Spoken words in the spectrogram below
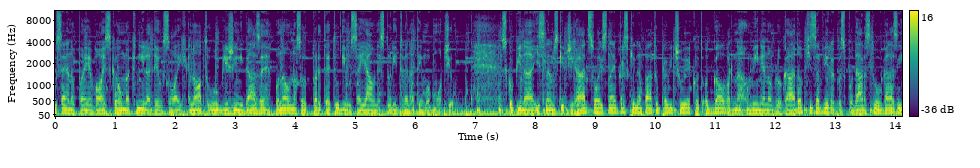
vseeno pa je vojska umaknila del svojih enot v bližini Gaze, ponovno so odprte tudi vse javne storitve na tem območju. Skupina Islamski džihad svoj snajperski napad upravičuje kot odgovor na omenjeno blokado, ki zavira gospodarstvo v Gazi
